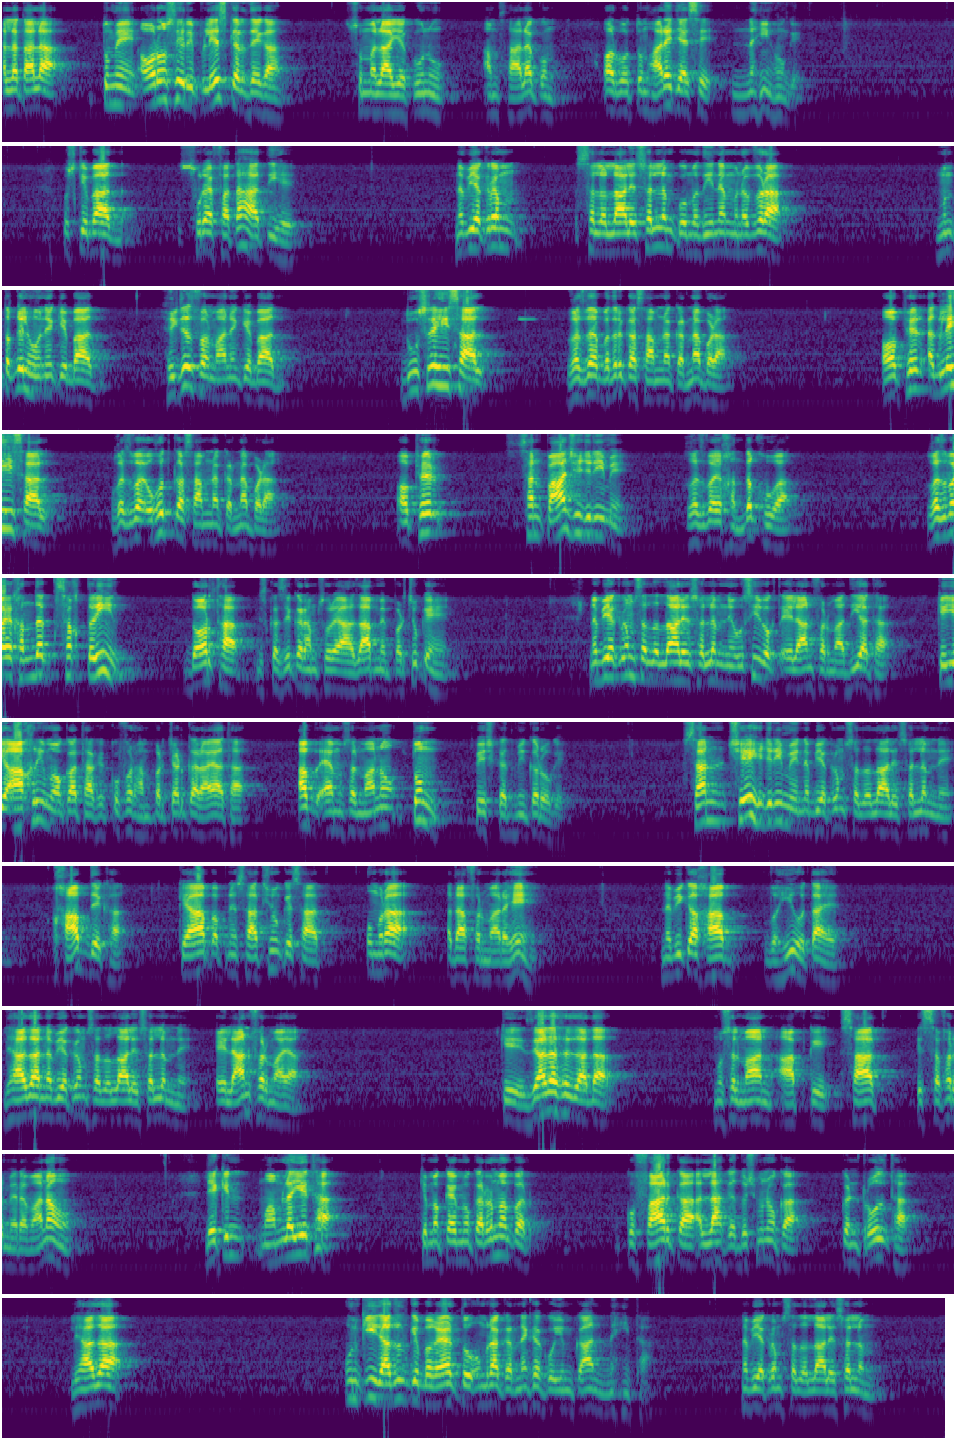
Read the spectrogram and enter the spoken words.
اللہ تعالیٰ تمہیں اوروں سے ریپلیس کر دے گا۔ سم اللہ یقون ام اور وہ تمہارے جیسے نہیں ہوں گے۔ اس کے بعد سورہ فتح آتی ہے۔ نبی اکرم صلی اللہ علیہ وسلم کو مدینہ منورہ منتقل ہونے کے بعد، ہجرت فرمانے کے بعد دوسرے ہی سال غزوہ بدر کا سامنا کرنا پڑا۔ اور پھر اگلے ہی سال غزوہ عہد کا سامنا کرنا پڑا۔ اور پھر سن پانچ ہجری میں غزوہ خندق ہوا۔ غزوہ خندق سخت ترین دور تھا، جس کا ذکر ہم سورہ احزاب میں پڑھ چکے ہیں۔ نبی اکرم صلی اللہ علیہ وسلم نے اسی وقت اعلان فرما دیا تھا کہ یہ آخری موقع تھا کہ کفر ہم پر چڑھ کر آیا تھا۔ اب اے مسلمانوں، تم پیش قدمی کرو گے۔ سن چھ ہجری میں نبی اکرم صلی اللہ علیہ وسلم نے خواب دیکھا کہ آپ اپنے ساتھیوں کے ساتھ عمرہ ادا فرما رہے ہیں۔ نبی کا خواب وہی ہوتا ہے۔ لہذا نبی اکرم صلی اللہ علیہ وسلم نے اعلان فرمایا کہ زیادہ سے زیادہ مسلمان آپ کے ساتھ اس سفر میں روانہ ہوں۔ لیکن معاملہ یہ تھا کہ مکہ مکرمہ پر کفار کا، اللہ کے دشمنوں کا کنٹرول تھا۔ لہذا ان کی اجازت کے بغیر تو عمرہ کرنے کا کوئی امکان نہیں تھا۔ نبی اکرم صلی اللہ علیہ وسلم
